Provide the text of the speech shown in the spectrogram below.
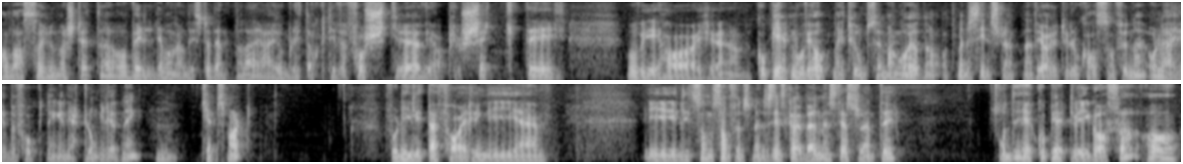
Al-Azhar-universitetet, og veldig mange av de studentene der er jo blitt aktive forskere. Vi har prosjekter hvor vi har eh, kopiert noe vi har holdt på med i Tromsø i mange år. At medisinstudentene drar ut i lokalsamfunnet og lærer befolkningen hjerte-lungeredning. Kjempesmart. Får de litt erfaring i eh, i litt sånn samfunnsmedisinsk arbeid mens de er studenter. Og det kopierte vi i Gaza. og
